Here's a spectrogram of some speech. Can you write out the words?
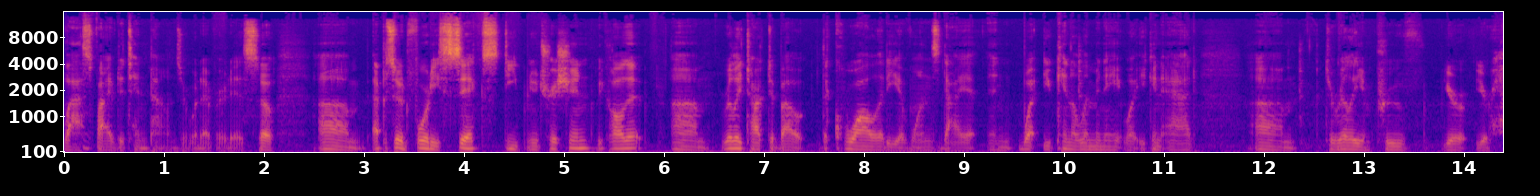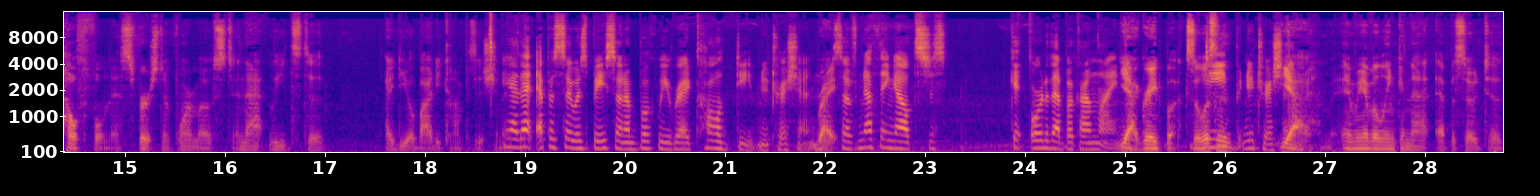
last five to ten pounds or whatever it is. So, um, episode 46, Deep Nutrition, we called it, um, really talked about the quality of one's diet and what you can eliminate, what you can add um, to really improve your, your healthfulness first and foremost. And that leads to ideal body composition. Yeah, that episode was based on a book we read called Deep Nutrition. Right. So if nothing else, just get order that book online. Yeah, great book. So listen. Deep Nutrition. Yeah, and we have a link in that episode to,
